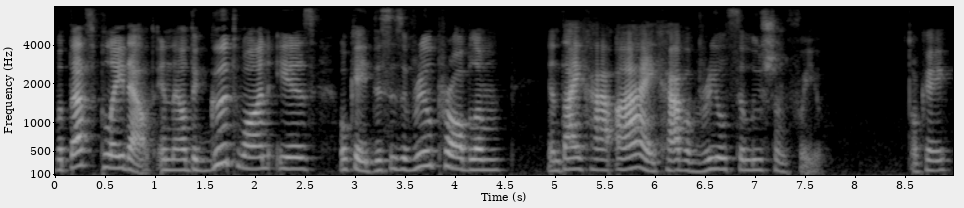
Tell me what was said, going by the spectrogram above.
but that's played out. And now the good one is, okay, this is a real problem, and I have I have a real solution for you. Okay,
